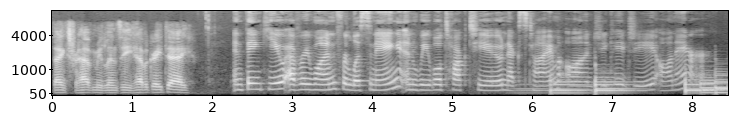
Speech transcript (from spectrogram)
Thanks for having me, Lynsee. Have a great day. And thank you, everyone, for listening. And we will talk to you next time on GKG On Air.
